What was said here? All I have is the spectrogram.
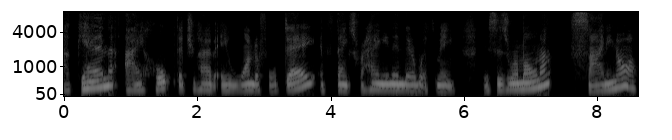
Again, I hope that you have a wonderful day and thanks for hanging in there with me. This is Romona signing off.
